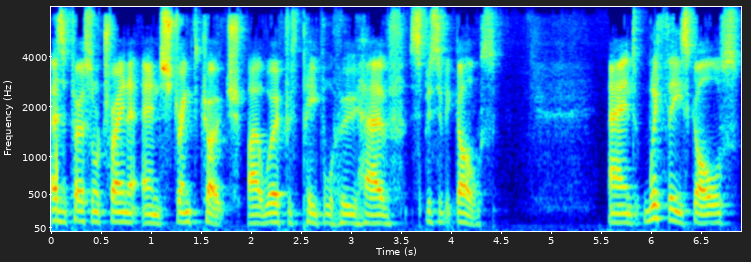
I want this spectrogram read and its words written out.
As a personal trainer and strength coach, I work with people who have specific goals. And with these goals,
